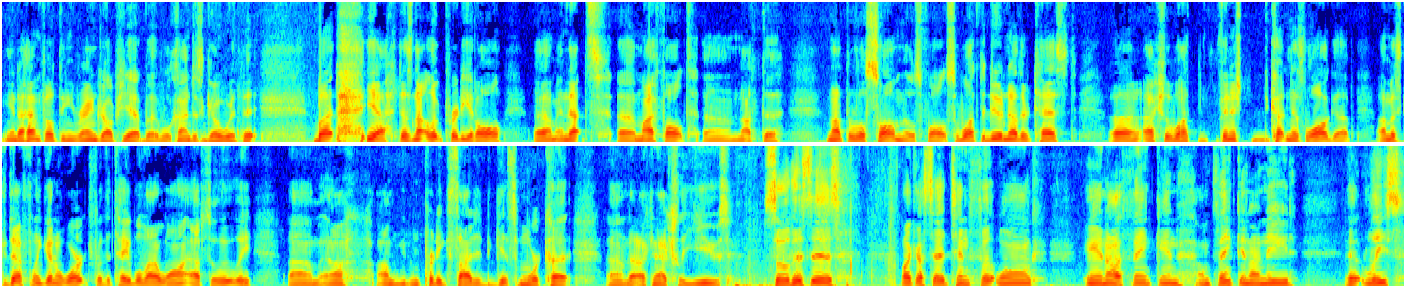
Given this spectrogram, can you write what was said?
And I haven't felt any raindrops yet, but we'll kind of just go with it. But yeah, does not look pretty at all, um, and that's uh, my fault, um, not the not the little sawmill's fault. So we'll have to do another test uh, actually we'll cutting this log up. Um, it's definitely going to work for the table that I want, absolutely. Um, and I, am pretty excited to get some more cut um, that I can actually use. So this is, like I said, 10 foot long, and I thinking I'm thinking I need at least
